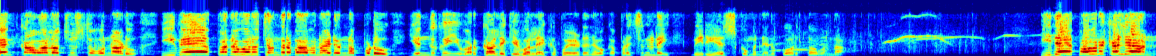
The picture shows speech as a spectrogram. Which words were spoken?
ఏం కావాలో చూస్తూ ఉన్నాడు. ఇవే పదవులు చంద్రబాబు నాయుడు ఉన్నప్పుడు ఎందుకు ఈ వర్గాలకు ఇవ్వలేకపోయాడని ఒక ప్రశ్నని మీరు వేసుకోమని నేను కోరుతా ఉన్నా. ఇదే పవన్ కళ్యాణ్.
